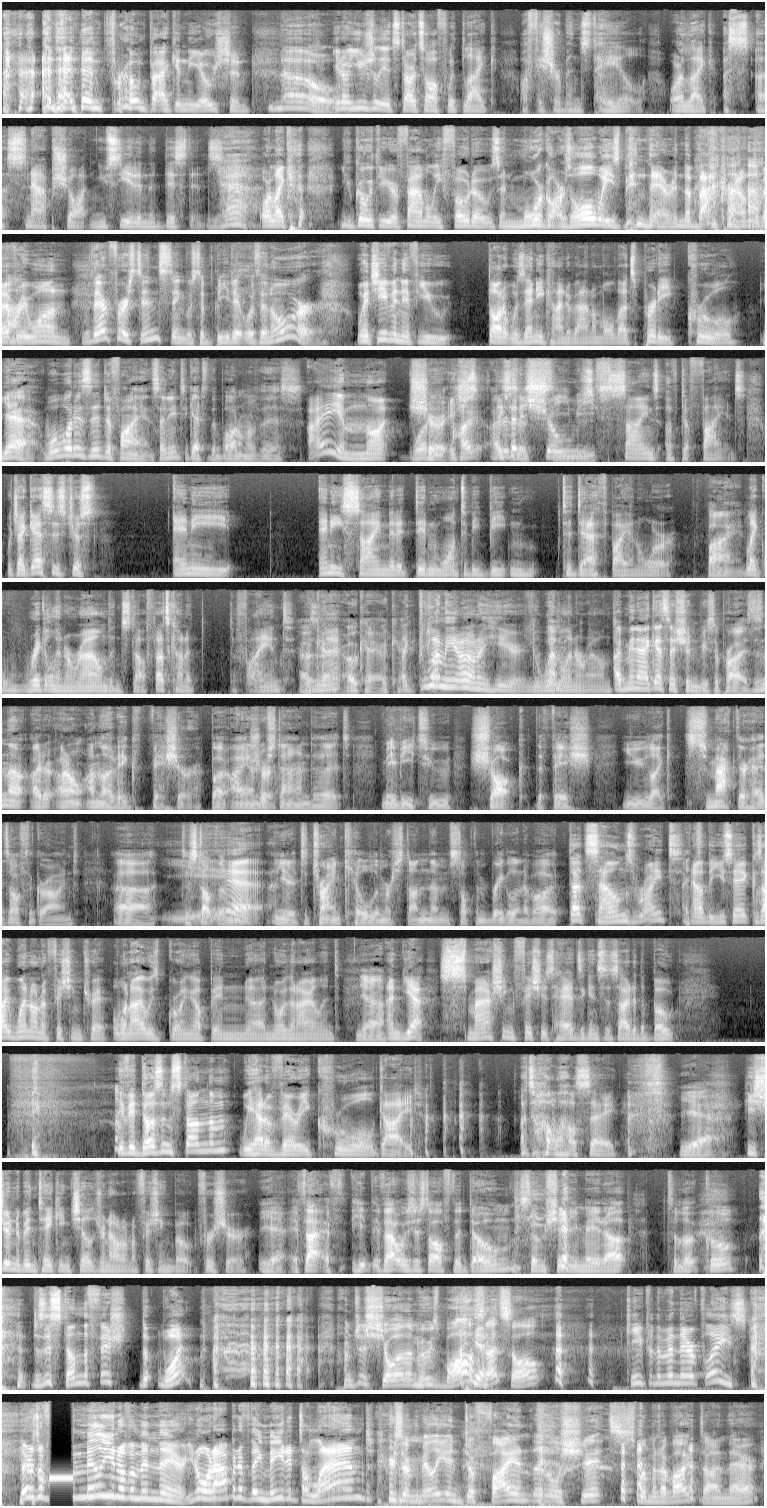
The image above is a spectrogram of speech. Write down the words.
and then, then thrown back in the ocean. No. You know, usually it starts off with like a fisherman's tale or like a, a, snapshot and you see it in the distance. Yeah. Or like you go through your family photos and Morgar's always been there in the background of every one. their first instinct was to beat it with an oar. Which, even if you thought it was any kind of animal, that's pretty cruel. Yeah. Well, what is the defiance? I need to get to the bottom of this. I am not What sure. is- how- how they said it shows signs of defiance, which I guess is just any any sign that it didn't want to be beaten to death by an oar, Fine. like wriggling around and stuff. That's kind of defiant, isn't okay. it? Okay. Okay. Like, let me out of here! You're wiggling around. I mean, I guess I shouldn't be surprised. Isn't that? I don't. I don't I'm not a big fisher, but I understand that maybe to shock the fish, you like smack their heads off the ground uh, to stop Yeah. them. You know, to try and kill them or stun them, stop them wriggling about. that sounds right. now that you say it, because I went on a fishing trip when I was growing up in uh, Northern Ireland. Yeah. And yeah, smashing fish's heads against the side of the boat. if it doesn't stun them, we had a very cruel guide. That's all I'll say. Yeah. He shouldn't have been taking children out on a fishing boat for sure. Yeah. If that if he if that was just off the dome, some shit he made up to look cool. Does this stun the fish? The, what? I'm just showing them who's boss. Yeah. That's all. Keeping them in their place. There's a million of them in there. You know what happened if they made it to land? There's a million defiant little shits swimming about down there.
